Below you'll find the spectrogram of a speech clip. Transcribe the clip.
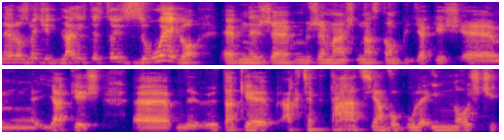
rozumiecie, dla nich to jest coś złego, że, że ma nastąpić jakieś, jakieś takie akceptacja w ogóle inności,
